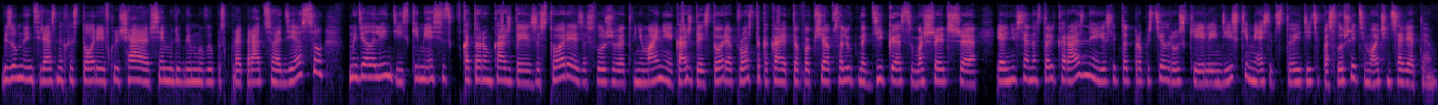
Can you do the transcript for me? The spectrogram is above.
безумно интересных историй, включая всеми любимый выпуск про операцию Одессу. Мы делали индийский месяц, в котором каждая из историй заслуживает внимания, и каждая история просто какая-то вообще абсолютно дикая, сумасшедшая. И они все настолько разные. Если кто-то пропустил русский или индийский месяц, то идите послушайте, мы очень советуем.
